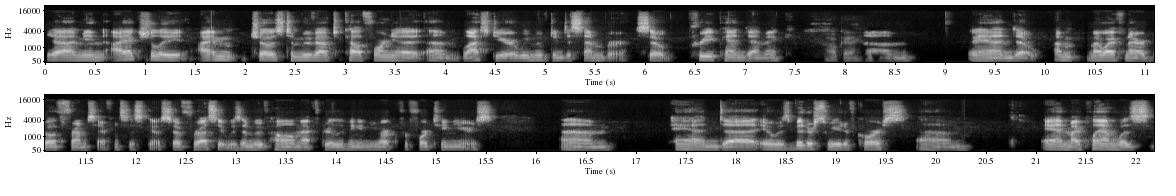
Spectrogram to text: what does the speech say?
Yeah, I mean, I actually I chose to move out to California um, last year. We moved in December, so pre-pandemic. Okay. Um, and uh, my wife and I are both from San Francisco, so for us it was a move home after living in New York for 14 years. Um, and uh, it was bittersweet, of course. Um, and my plan was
